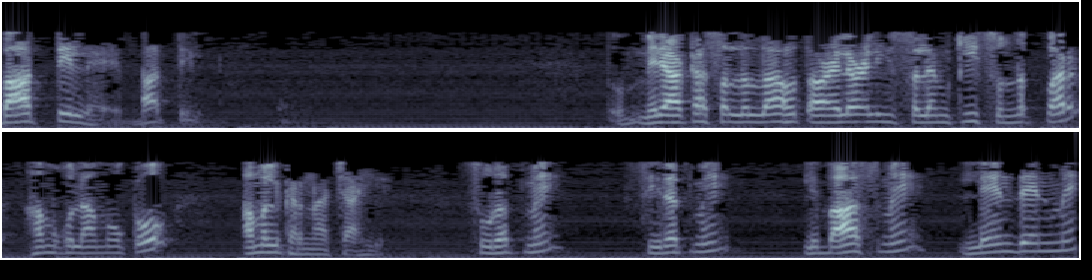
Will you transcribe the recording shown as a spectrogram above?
باطل ہے، باطل۔ تو میرے آقا صلی اللہ تعالی علیہ وسلم کی سنت پر ہم غلاموں کو عمل کرنا چاہیے۔ صورت میں، سیرت میں، لباس میں، لین دین میں،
